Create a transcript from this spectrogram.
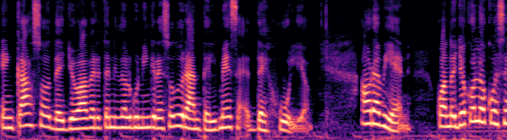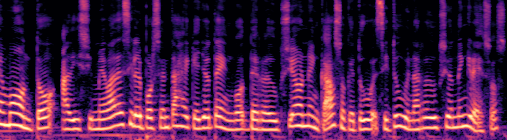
en caso de yo haber tenido algún ingreso durante el mes de julio. Ahora bien, cuando yo coloco ese monto, me va a decir el porcentaje que yo tengo de reducción en caso que tuve, si tuve una reducción de ingresos,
